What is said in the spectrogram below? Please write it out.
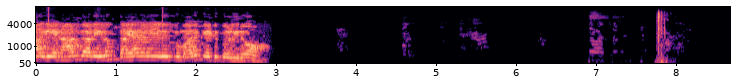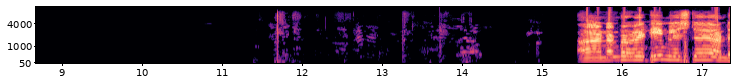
ஆகிய நான்கு அணிகளும் தயார் நிலையில் இருக்குமாறு கேட்டுக்கொள்கிறோம். நண்பர்களே team list and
